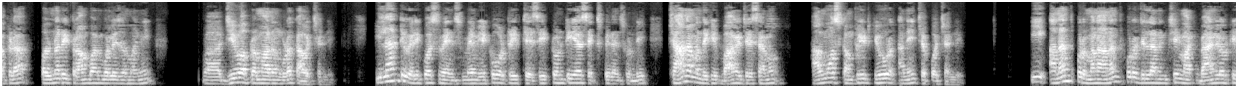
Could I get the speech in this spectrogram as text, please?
అక్కడ పల్మనరీ థ్రాంబోఎంబోలిజం అని జీవ ప్రమాదం కూడా కావచ్చండి. ఇలాంటి వెరికోస్ వెయిన్స్ మేము ఎక్కువ ట్రీట్ చేసి 20 ఇయర్స్ ఎక్స్‌పీరియన్స్ ఉండి చాలా మందికి బాగా చేశాము. ఆల్‌మోస్ట్ కంప్లీట్ క్యూర్ అని చెప్పొచ్చండి. ఈ అనంతపురం మన అనంతపురం జిల్లా నుంచి మాకు బెంగళూరుకి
